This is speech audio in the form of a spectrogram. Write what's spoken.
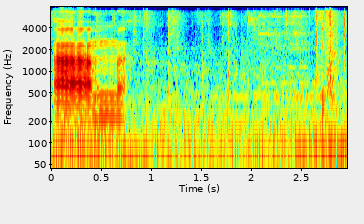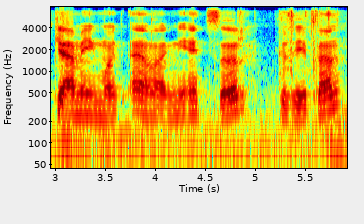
Ám. Itt kell még majd elvágni egyszer középen.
